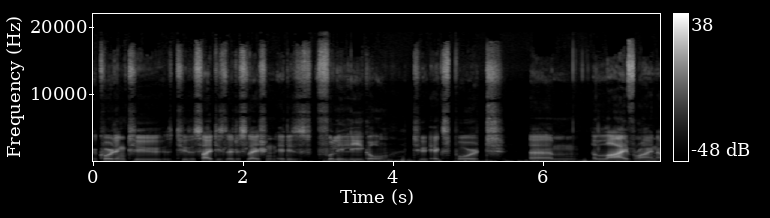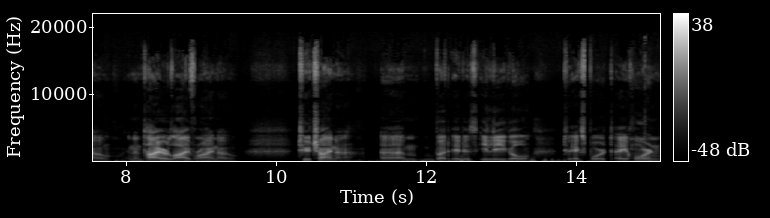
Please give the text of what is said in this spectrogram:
according to, to the CITES legislation, it is fully legal to export um, a live rhino, an entire live rhino, to China, um, but it is illegal to export a horn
